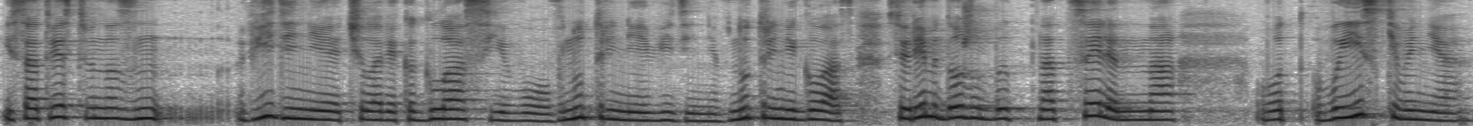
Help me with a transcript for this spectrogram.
И, соответственно, видение человека, глаз его, внутреннее видение, внутренний глаз все время должен быть нацелен на вот выискивание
